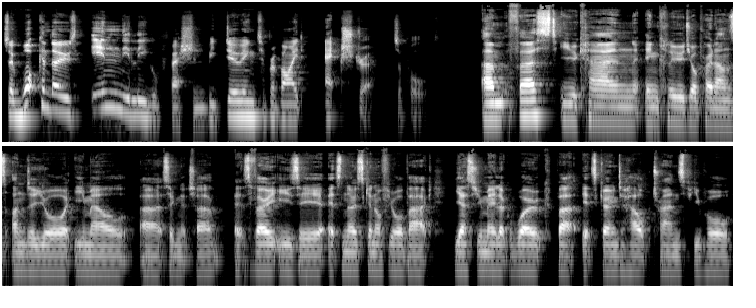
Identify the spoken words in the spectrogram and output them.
So what can those in the legal profession be doing to provide extra support? Um, first, you can include your pronouns under your email uh, signature. It's very easy. It's no skin off your back. Yes, you may look woke, but it's going to help trans people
